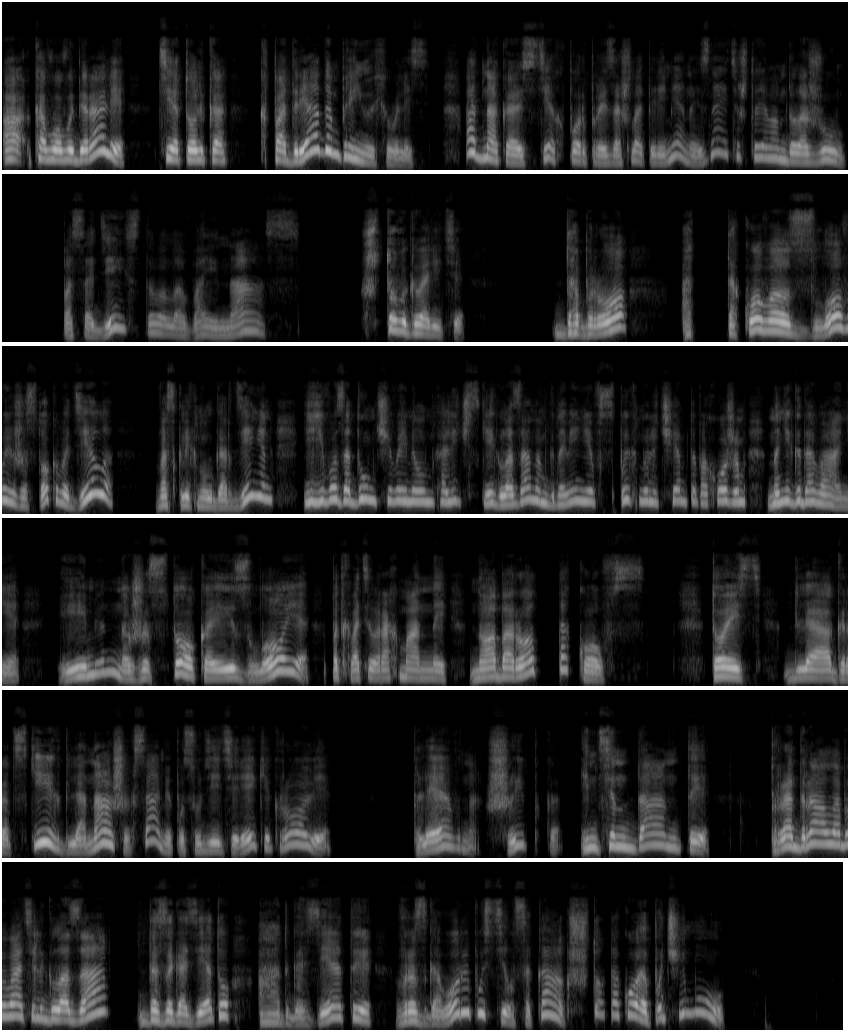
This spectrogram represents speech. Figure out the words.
А кого выбирали, те только к подрядам принюхивались. Однако с тех пор произошла перемена, и знаете, что я вам доложу? Посодействовала война. -с. Что вы говорите? Добро от такого злого и жестокого дела? — воскликнул Горденин, и его задумчивые меланхолические глаза на мгновение вспыхнули чем-то похожим на негодование. «Именно, жестокое и злое», — подхватил Рахманный, — «но оборот таковс. То есть для городских, для наших, сами посудите, реки крови. Плевна, шибко, интенданты. Продрал обыватель глаза, да за газету, а от газеты в разговоры пустился. Как? Что такое? Почему?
